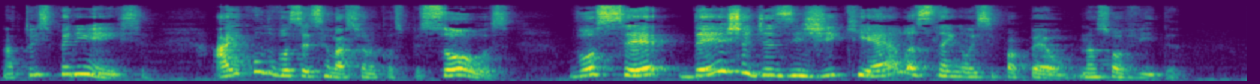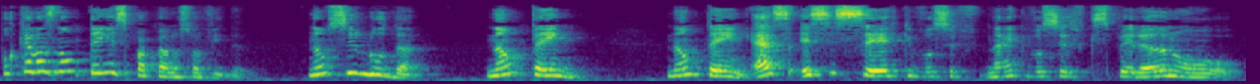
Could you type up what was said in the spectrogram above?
na tua experiência. Aí quando você se relaciona com as pessoas, você deixa de exigir que elas tenham esse papel na sua vida. Porque elas não têm esse papel na sua vida. Não se iluda. Não tem. Não tem. Esse ser que você, né, que você fica esperando, ou,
